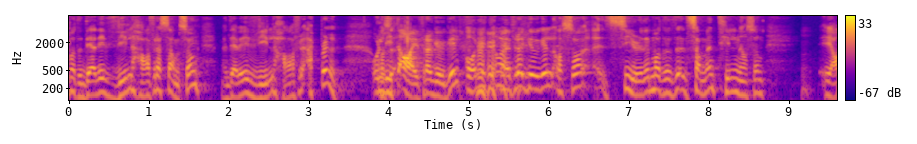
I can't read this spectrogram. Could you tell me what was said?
måte det de vil ha fra Samsung, med det vi vil ha fra Apple. Og litt AI fra Google. Og litt AI fra Google. Og så eh, syr du det på en måte sammen til noe som ja,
